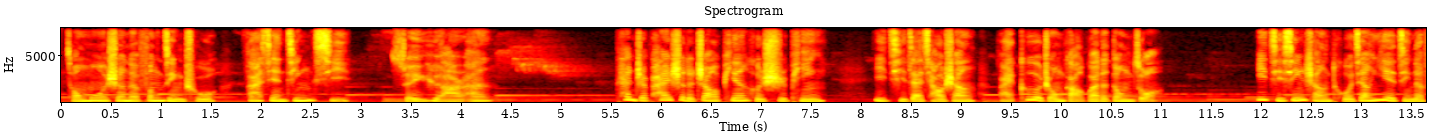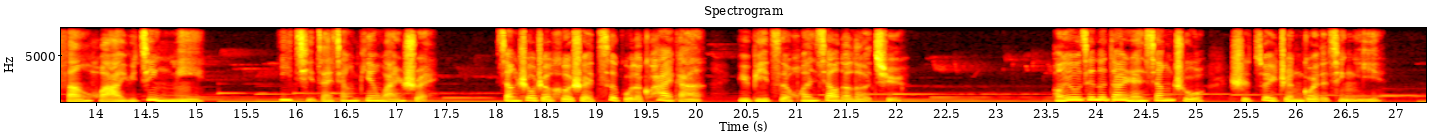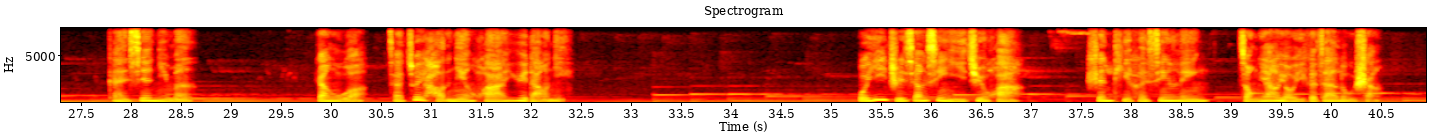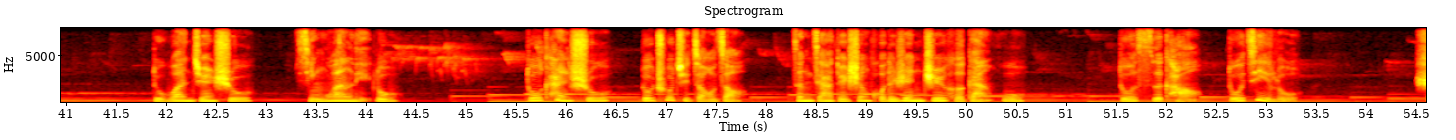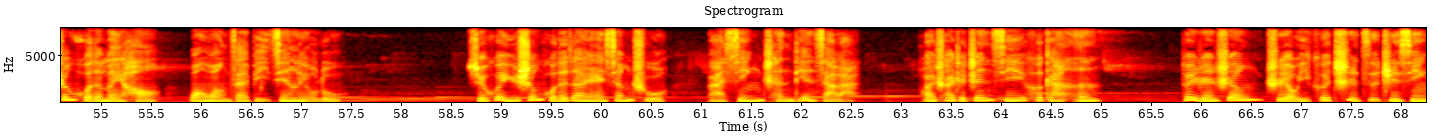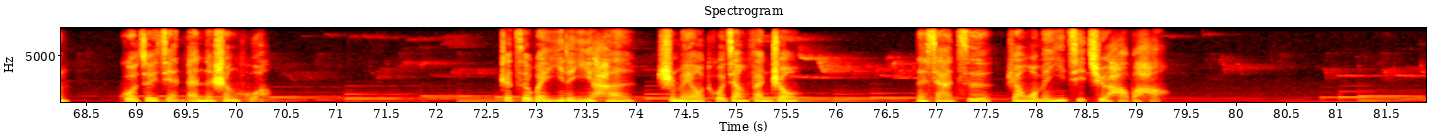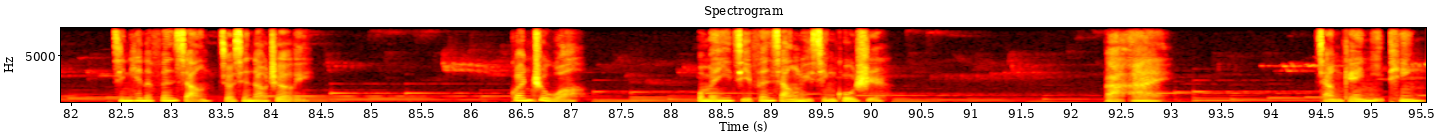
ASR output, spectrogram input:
从陌生的风景处发现惊喜，随遇而安。看着拍摄的照片和视频，一起在桥上摆各种搞怪的动作，一起欣赏沱江夜景的繁华与静谧，一起在江边玩水，享受着河水刺骨的快感与彼此欢笑的乐趣。朋友间的淡然相处是最珍贵的情谊，感谢你们，让我在最好的年华遇到你。我一直相信一句话：身体和心灵总要有一个在路上。读万卷书，行万里路。多看书，多出去走走，增加对生活的认知和感悟。多思考，多记录。生活的美好往往在笔尖流露。学会与生活的淡然相处，把心沉淀下来，怀揣着珍惜和感恩，对人生持有一颗赤子之心，过最简单的生活。这次唯一的遗憾是没有沱江泛舟，那下次让我们一起去好不好？今天的分享就先到这里，关注我，我们一起分享旅行故事，把爱讲给你听。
